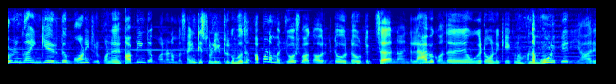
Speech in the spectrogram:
ஒழுங்கா இங்கே இருந்து மானிட்டர் பண்ணு. அப்படின்ற மாதிரி நம்ம சயின்டிஸ்ட் சொல்லிட்டு இருக்கும்போது அப்ப நம்ம ஜோஷ்வாக்கு அவர்கிட்ட ஒரு டவுட் சார் நான் இந்த லேபுக்கு வந்ததே உங்ககிட்ட ஒன்று கேட்கணும். அந்த மூணு பேர் யாரு?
